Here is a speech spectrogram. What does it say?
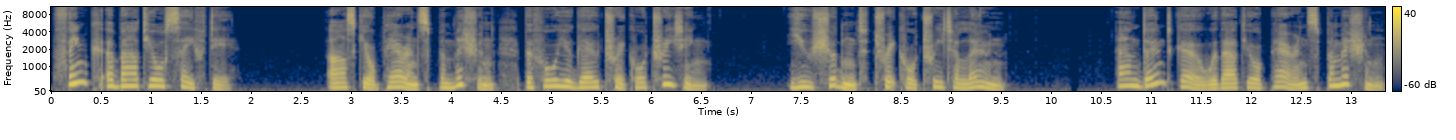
Think about your safety. Ask your parents' permission before you go trick or treating. You shouldn't trick or treat alone. And don't go without your parents' permission.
